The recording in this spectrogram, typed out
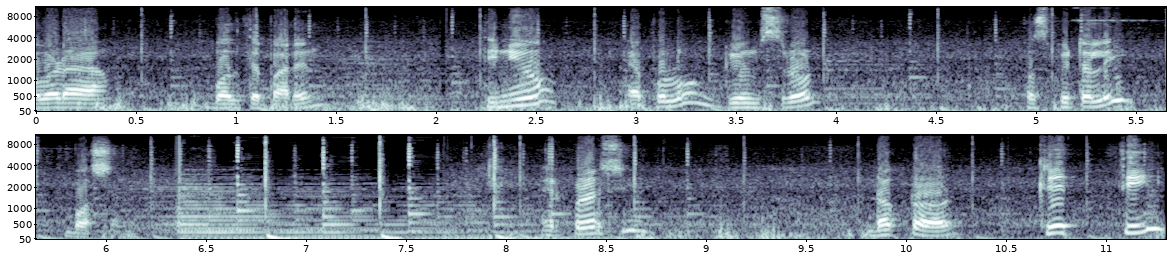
আমরা বলতে পারেন। তিনিও অ্যাপোলো গ্রিমস রোড হসপিটালেই বসেন। এরপর আসি ডক্টর কৃত্তি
